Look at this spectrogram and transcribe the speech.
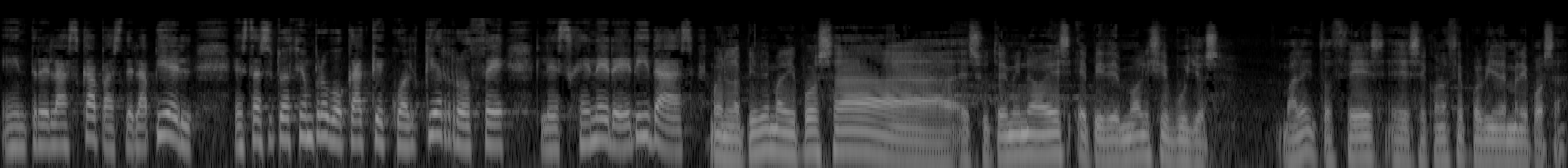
entre las capas de la piel. Esta situación provoca que cualquier roce les genere heridas. Bueno, la piel de mariposa, eh, su término es epidermólisis bullosa. Entonces eh, se conoce por vía de mariposa.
